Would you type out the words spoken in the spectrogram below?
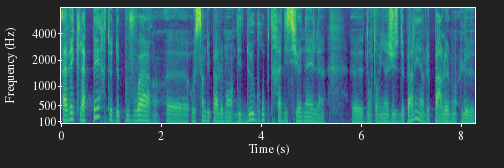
avec la perte de pouvoir euh, au sein du Parlement des deux groupes traditionnels euh, dont on vient juste de parler, hein, le,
